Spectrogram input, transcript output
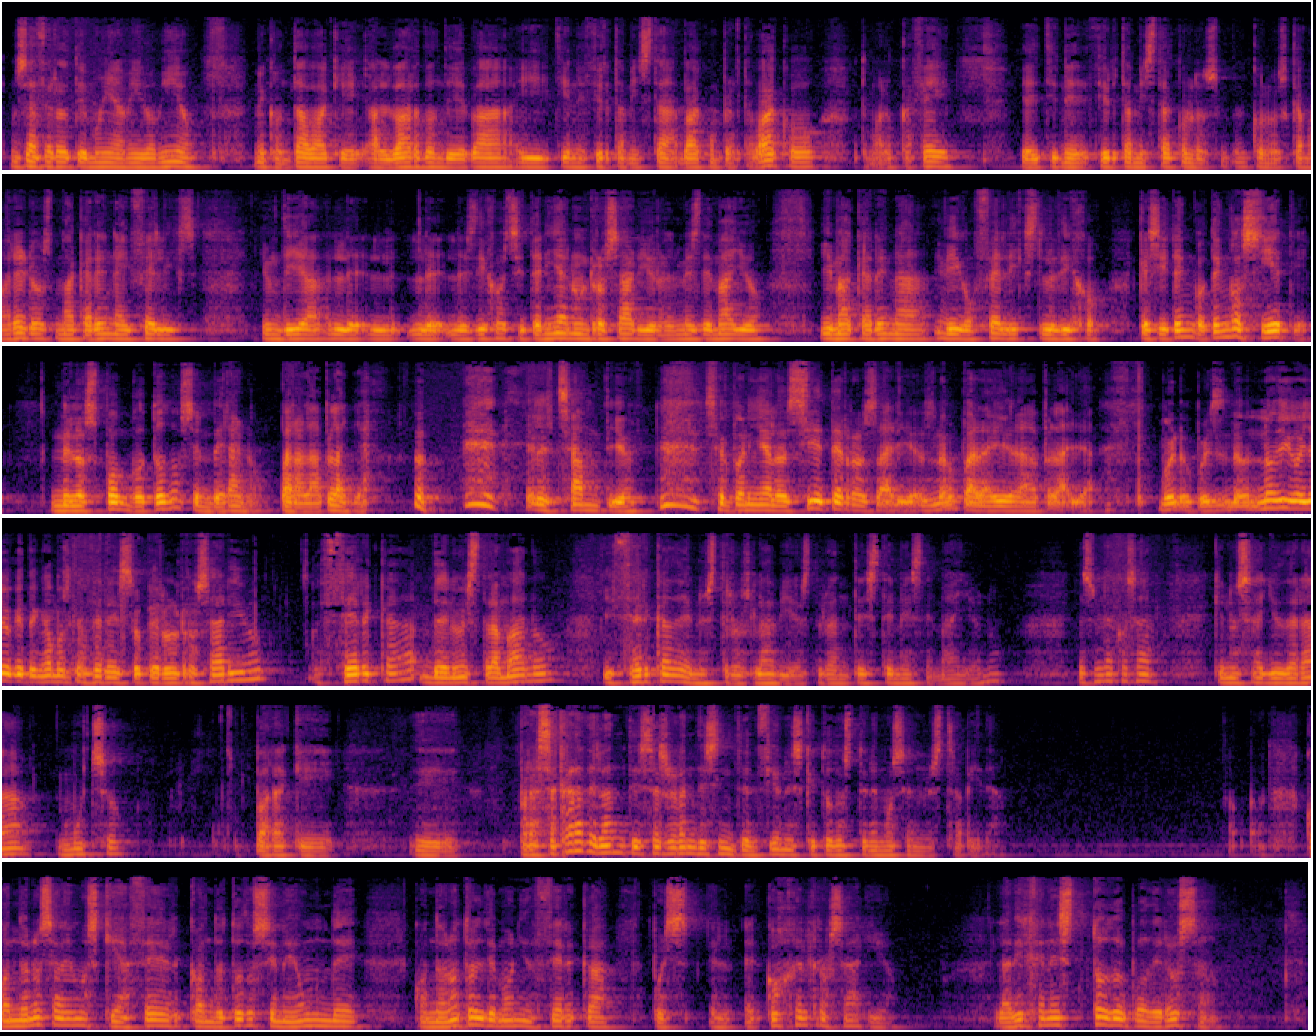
Un sacerdote muy amigo mío me contaba que al bar donde va y tiene cierta amistad, va a comprar tabaco, tomar un café, y ahí tiene cierta amistad con los, con los camareros, Macarena y Félix, y un día les dijo si tenían un rosario en el mes de mayo, y Macarena, y digo Félix, le dijo que si tengo, tengo siete, me los pongo todos en verano, para la playa. el champion. Se ponía los siete rosarios, ¿no? Para ir a la playa. Bueno, pues no, no, digo yo que tengamos que hacer eso, pero el rosario cerca de nuestra mano y cerca de nuestros labios durante este mes de mayo, ¿no? Es una cosa que nos ayudará mucho para que, eh, para sacar adelante esas grandes intenciones que todos tenemos en nuestra vida. cuando no sabemos qué hacer, cuando todo se me hunde, cuando noto el demonio cerca, pues coge el rosario. La Virgen es todopoderosa,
